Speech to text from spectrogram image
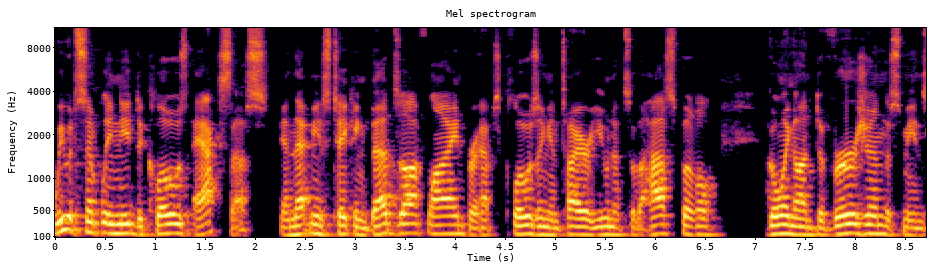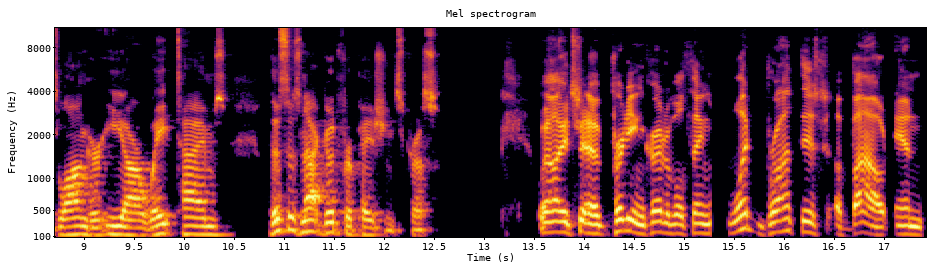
we would simply need to close access. And that means taking beds offline, perhaps closing entire units of the hospital going on diversion. This means longer ER wait times. This is not good for patients, Chris. Well, it's a pretty incredible thing. What brought this about? And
